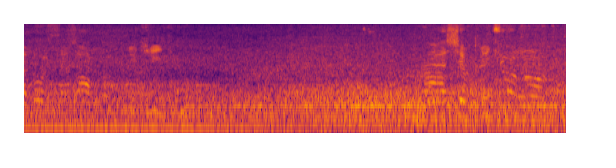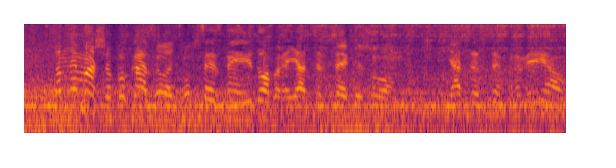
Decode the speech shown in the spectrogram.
Забувся жарко включити. Зараз ще включу, ну там нема що показувати, бо все з нею добре, я це все кажу вам. Я це все перевіряв.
